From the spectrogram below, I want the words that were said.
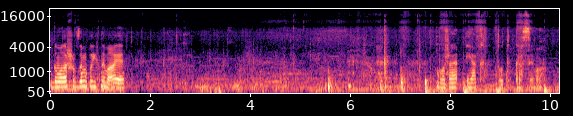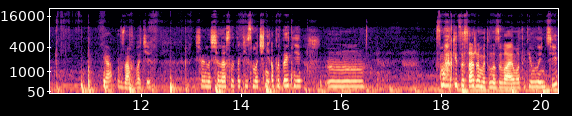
Думала, що взимку їх немає. Боже, як тут красиво. Я в захваті. Щойно ще несли такі смачні, апетитні смарки, це сажа, ми то називаємо такі млинці.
